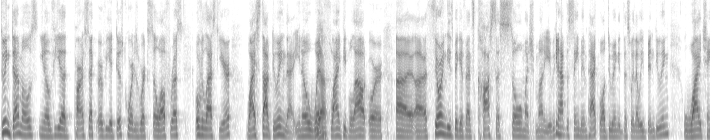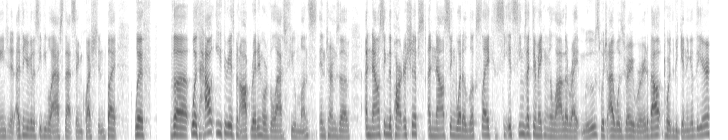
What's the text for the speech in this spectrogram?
doing demos you know via parsec or via discord has worked so well for us over the last year why stop doing that? You know, when yeah. flying people out or uh, uh, throwing these big events costs us so much money. If we can have the same impact while doing it this way that we've been doing, why change it? I think you're going to see people ask that same question. But with the with how E3 has been operating over the last few months in terms of announcing the partnerships, announcing what it looks like, See, it seems like they're making a lot of the right moves, which I was very worried about toward the beginning of the year.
